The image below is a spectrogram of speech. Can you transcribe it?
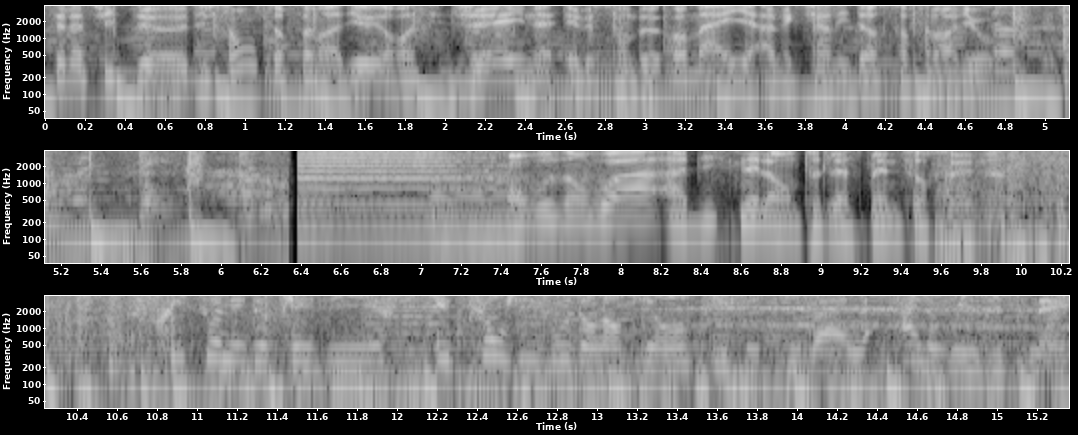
c'est la suite de- du son sur Fun Radio, Rossi Jane et le son de Oh My avec Cheerleader sur Fun Radio. On vous envoie à Disneyland toute la semaine sur Fun. Frissonnez de plaisir et plongez-vous dans l'ambiance du festival Halloween Disney.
